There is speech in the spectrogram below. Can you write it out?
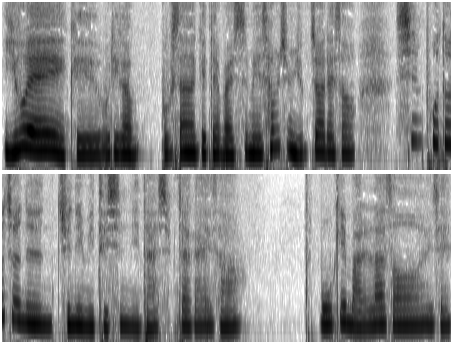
이후에 그 우리가 묵상하게 될 말씀의 36절에서 신포도주는 주님이 드십니다. 십자가에서 목이 말라서 이제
